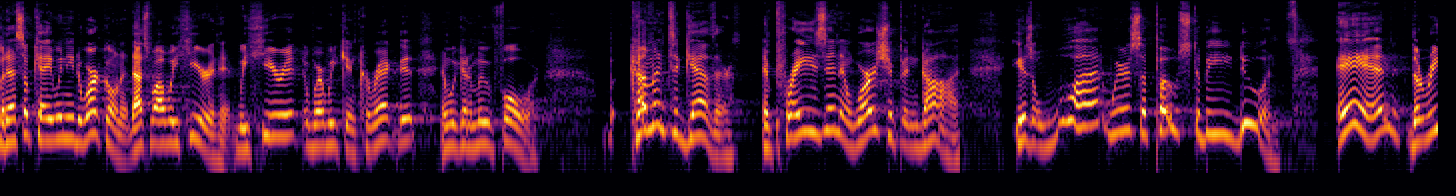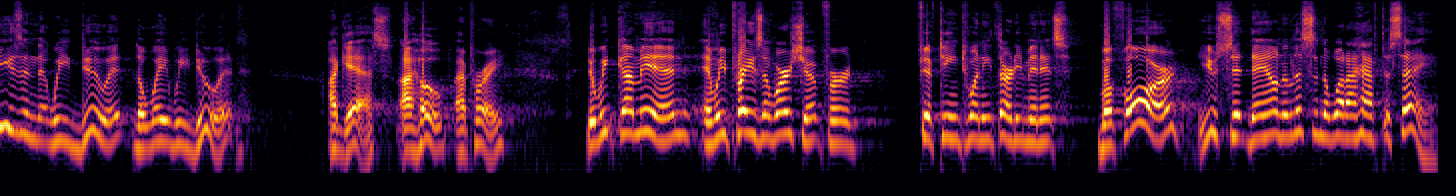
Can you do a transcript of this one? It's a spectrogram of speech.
But that's okay. We need to work on it. That's why we hear it. We hear it where we can correct it and we're going to move forward. But coming together and praising and worshiping God is what we're supposed to be doing. And the reason that we do it the way we do it, I guess, I hope, I pray, that we come in and we praise and worship for 15, 20, 30 minutes before you sit down and listen to what I have to say.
